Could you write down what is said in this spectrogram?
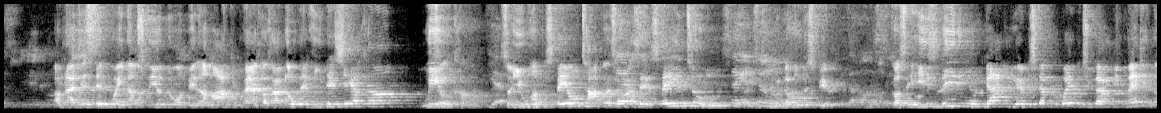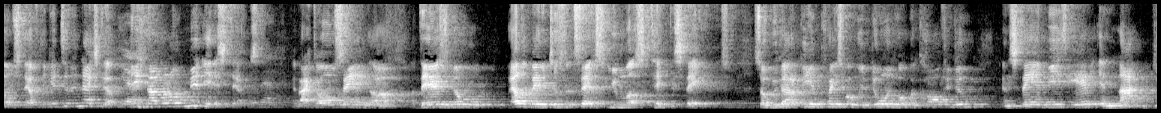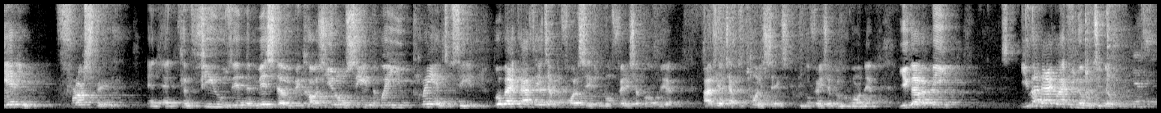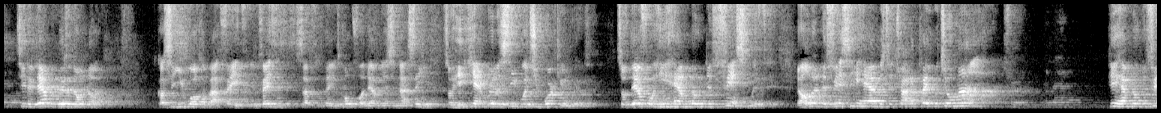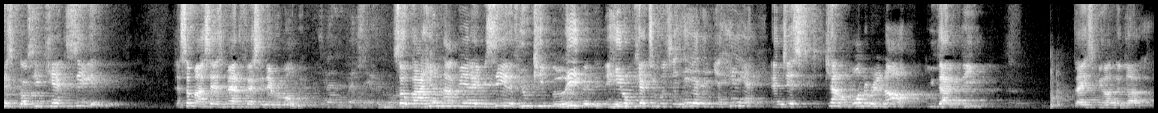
I'm not just sitting waiting, I'm still doing business. I'm occupying because I know that he that shall come will come. Yeah. So you want to stay on top of it. So I Yeah. said, stay in tune Stay in tune with the Holy Spirit. With the Holy Spirit. Because he's leading you and guiding you every step of the way, but you got to be making those steps to get to the next step. Yes. He's not going to omit any steps. Amen. And like the old saying, uh, there's no elevator to success. You must take the stairs. So we got to be in place where we're doing what we're called to do and staying busy at it and not getting frustrated and, and confused in the midst of it because you don't see it the way you plan to see it. Go back to Isaiah chapter 46. We're going to finish up over there. Isaiah chapter 26. We're going to finish up and move on there. You got to be, you got to act like you know what you're doing. Yes. See, the devil really don't know. Because see, you walking by faith. And faith is the substance of things hoped for, the evidence is not seen. So he can't really see what you're working with. So therefore, he have no defense with it. The only defense he have is to try to play with your mind. True. Amen. He have no defense because he can't see it. And somebody says manifested every moment. It's manifested every moment. So by him not being able to see it, if you keep believing and he don't catch you with your head in your hand and just kind of wondering and awe, you got to be. Thanks be unto God,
